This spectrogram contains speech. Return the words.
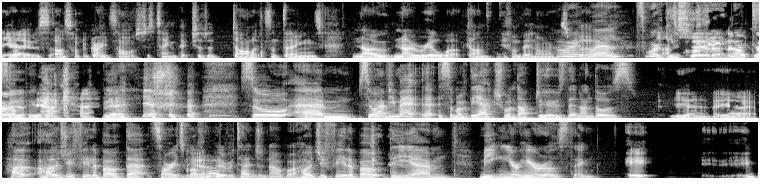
yeah, it was. I was having a great time. I was just taking pictures with Daleks and things. No, no real work done, if I'm being honest. All right. well, it's worked. You can clear that now, some people. Yeah, I can. Yeah, yeah, yeah. yeah. So, um, yeah. so have you met uh, some of the actual Doctor Who's then on those? Yeah, yeah. How how do you feel about that? Sorry to go off a bit of a tangent now, but how do you feel about the um, meeting your heroes thing? It it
